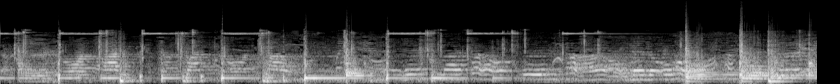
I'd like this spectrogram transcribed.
กลางคืนนอนฝันกลางวันนอนเฝ้าเห็นมาเจ้าคืนข้าวไม่ลง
